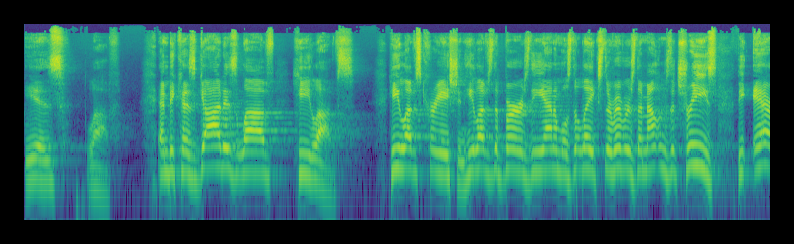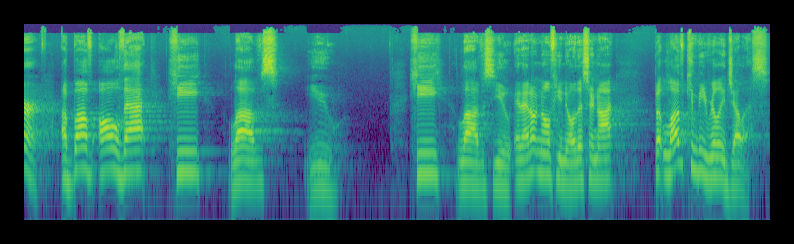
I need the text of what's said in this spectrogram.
is love. And because God is love, He loves. He loves creation. He loves the birds, the animals, the lakes, the rivers, the mountains, the trees, the air above all that, He loves you. He loves you. And I don't know if you know this or not, but love can be really jealous.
